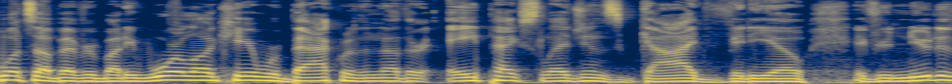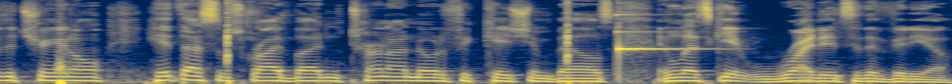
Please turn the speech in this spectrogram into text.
What's up everybody, Warlug here. We're back with another Apex Legends guide video. If you're new to the channel, hit that subscribe button, turn on notification bells, and let's get right into the video.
